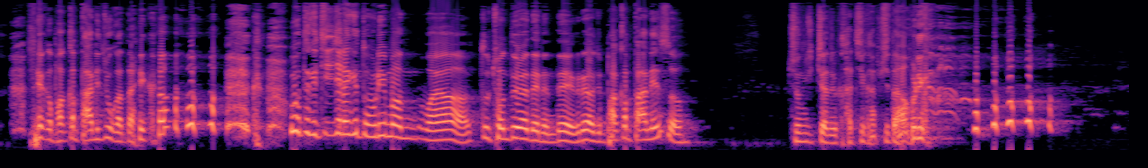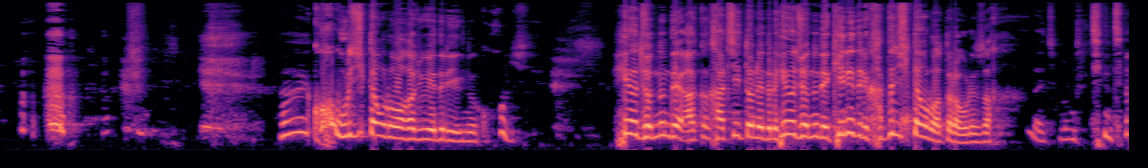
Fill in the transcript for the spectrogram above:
내가 밥값 다리 주고 갔다니까? 어떻게 찌질하게 또 우리만 와야 또 전도해야 되는데, 그래가지고 밥값 다 냈어. 중직자들 같이 갑시다, 우리가. 꼭 우리 식당으로 와가지고 애들이 꼭 헤어졌는데 아까 같이 있던 애들이 헤어졌는데 걔네들이 같은 식당으로 왔더라고 그래서 아, 나 저놈들 진짜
